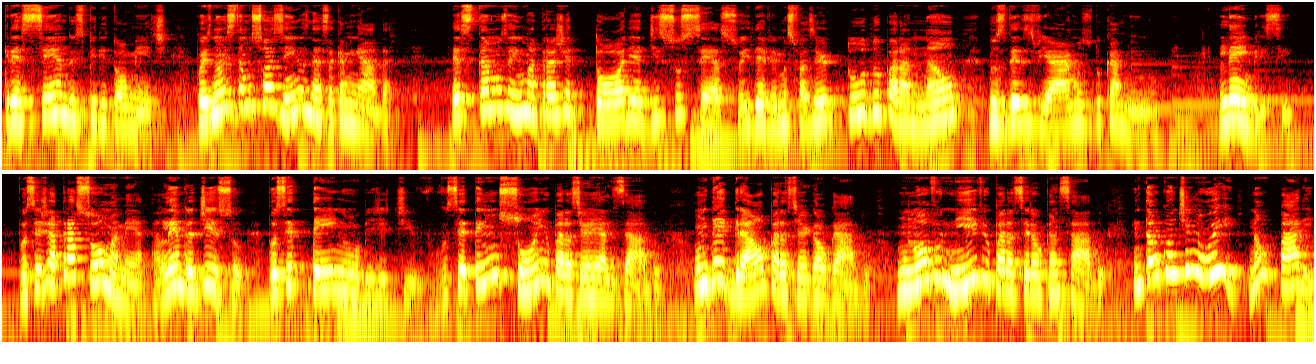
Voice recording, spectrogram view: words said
crescendo espiritualmente, pois não estamos sozinhos nessa caminhada. Estamos em uma trajetória de sucesso e devemos fazer tudo para não nos desviarmos do caminho. Lembre-se, você já traçou uma meta, lembra disso? Você tem um objetivo, você tem um sonho para ser realizado, um degrau para ser galgado, um novo nível para ser alcançado. Então continue, não pare.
